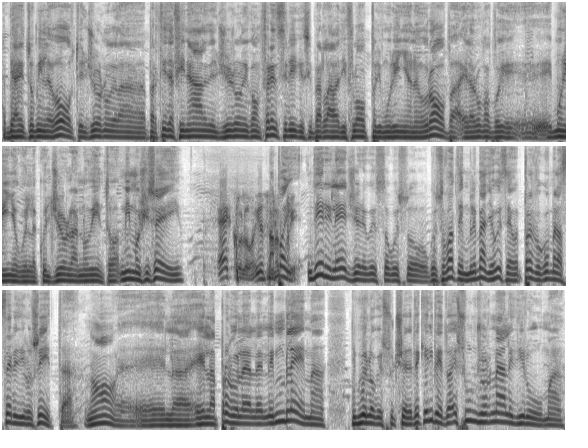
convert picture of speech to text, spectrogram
abbiamo letto mille volte il giorno della partita finale del girone di Conference League si parlava di flop di Mourinho in Europa e la Roma poi eh, e Mourinho quel, quel girone l'hanno vinto. Mimmo ci sei? Eccolo, io Ma sono poi qui. di rileggere questo, questo, questo fatto emblematico, questo è proprio come la serie di Rosetta, no? è, la- è la- proprio la- l'emblema di quello che succede, perché ripeto, è su un giornale di Roma.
